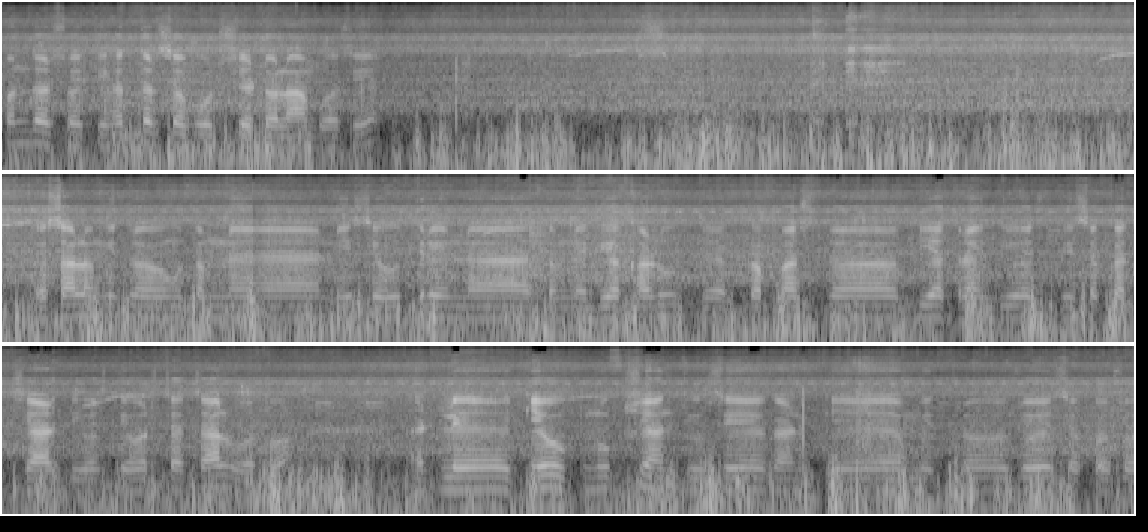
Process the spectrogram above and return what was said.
પંદરસોથી સત્તરસો ફૂટ શેટો લાંબો છે. તો ચાલો મિત્રો, હું તમને નીચે ઉતરીને તમને દેખાડું કે કપાસ બે ત્રણ દિવસથી સખત ચાર દિવસથી વરસાદ ચાલુ હતો. એટલે કેવું નુકસાન થયું છે, કારણ કે મિત્રો જોઈ શકો છો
